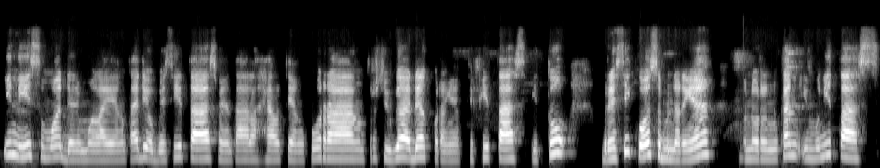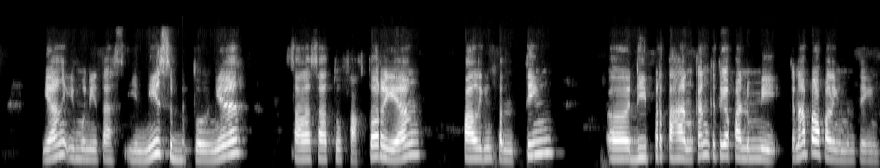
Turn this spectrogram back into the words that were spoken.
ini semua dari mulai yang tadi obesitas, mental health yang kurang, terus juga ada kurangnya aktivitas, itu beresiko sebenarnya menurunkan imunitas. Yang imunitas ini sebetulnya salah satu faktor yang paling penting e, dipertahankan ketika pandemi. Kenapa paling penting?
